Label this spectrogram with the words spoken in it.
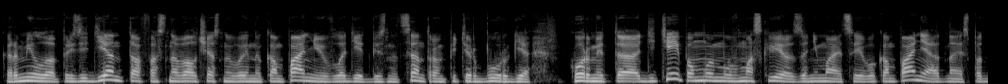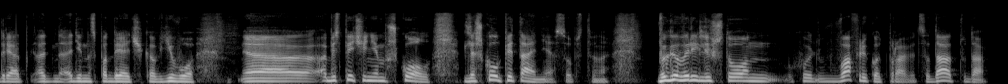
Кормил президентов, основал частную военную компанию, владеет бизнес-центром в Петербурге, кормит э, детей, по-моему, в Москве занимается его компания, одна из подряд, один из подрядчиков его, э, обеспечением школ, для школ питания, собственно. Вы говорили, что он хоть в Африку отправится, да, туда,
